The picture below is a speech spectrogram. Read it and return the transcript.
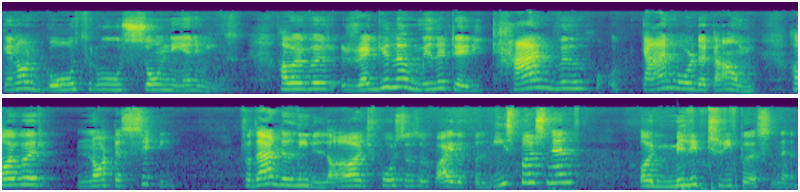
cannot go through so many enemies. However, regular military can will can hold a town. However, not a city. For that, they'll need large forces of either police personnel or military personnel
